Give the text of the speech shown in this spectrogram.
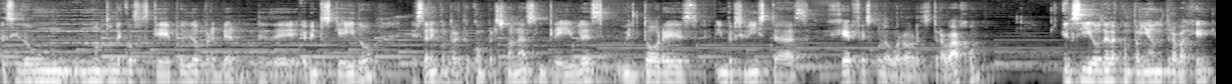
ha sido un, montón de cosas que he podido aprender, desde eventos que he ido, estar en contacto con personas increíbles, mentores, inversionistas, jefes, colaboradores de trabajo. El CEO de la compañía donde trabajé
